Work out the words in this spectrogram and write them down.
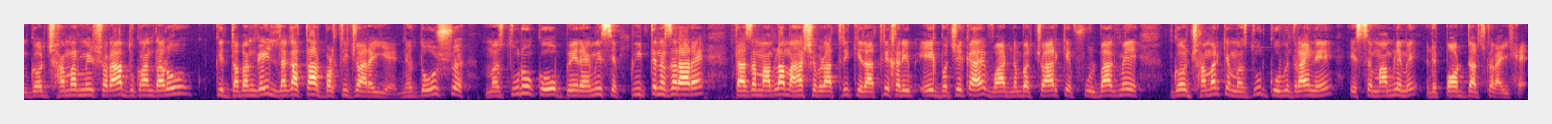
गौरछामर में शराब दुकानदारों की दबंगई लगातार बढ़ती जा रही है। निर्दोष मजदूरों को बेरहमी से पीटते नज़र आ रहे हैं। ताज़ा मामला महाशिवरात्रि की रात्रि करीब एक बजे का है। वार्ड नंबर चार के फूलबाग में गौरछामर के मजदूर गोविंद राय ने इस मामले में रिपोर्ट दर्ज कराई है।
